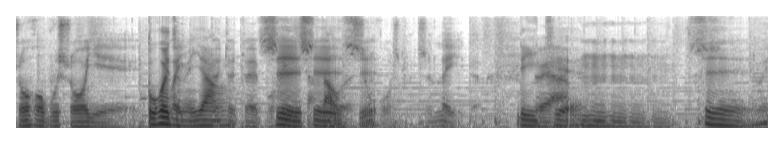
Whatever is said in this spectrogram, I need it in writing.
说或不说也不会怎么样，对对对，是是是，生活什么之类的，理解，啊、嗯嗯嗯嗯，是对，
